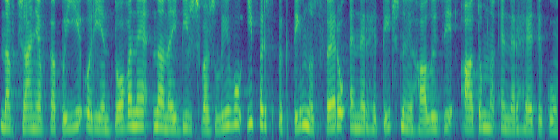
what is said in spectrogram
Навчання в КПІ орієнтоване на найбільш важливу і перспективну сферу енергетичної галузі атомну енергетику.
